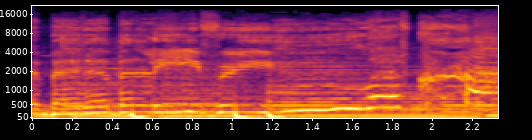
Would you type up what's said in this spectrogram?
You better believe for you I've cried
